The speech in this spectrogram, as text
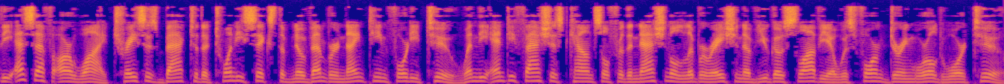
The SFRY traces back to 26 November 1942 when the Anti-Fascist Council for the National Liberation of Yugoslavia was formed during World War II.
